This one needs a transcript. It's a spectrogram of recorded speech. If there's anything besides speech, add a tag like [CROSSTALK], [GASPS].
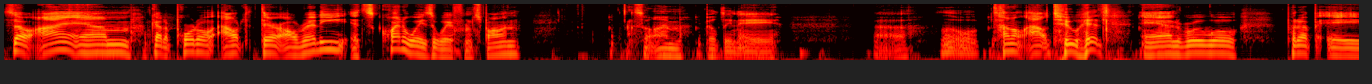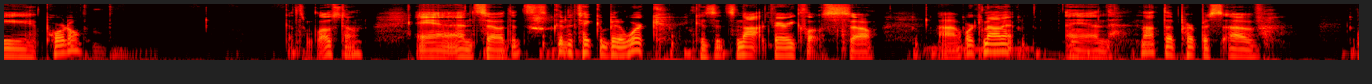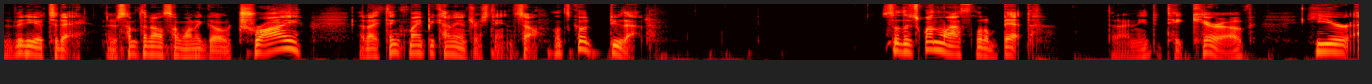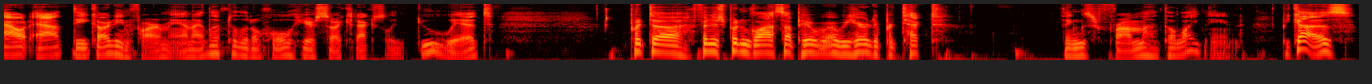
So i am got a portal out there already. It's quite a ways away from spawn. So i'm building a uh, little tunnel out [LAUGHS] to it. And we will put up a portal. Got some glowstone. And so that's going to take a bit of work because it's not very close. So uh, working on it and not the purpose of the video today. There's something else I want to go try that I think might be kind of interesting. So let's go do that. So there's one last little bit that I need to take care of here out at the Guardian Farm, and I left a little hole here so I could actually do it. Put uh, finish putting glass up here over here to protect things from the lightning, because,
